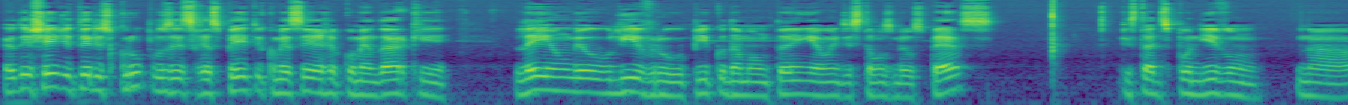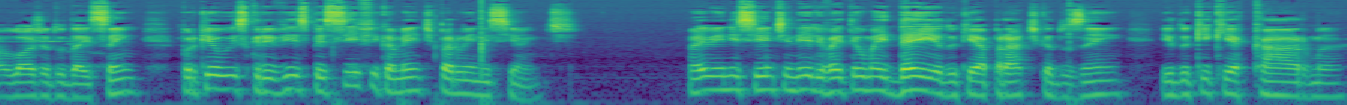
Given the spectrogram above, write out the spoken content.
Eu deixei de ter escrúpulos a esse respeito e comecei a recomendar que leiam meu livro O Pico da Montanha Onde Estão os Meus Pés, que está disponível na loja do Daisen, porque eu escrevi especificamente para o iniciante. Aí o iniciante nele vai ter uma ideia do que é a prática do Zen e do que, que é karma,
